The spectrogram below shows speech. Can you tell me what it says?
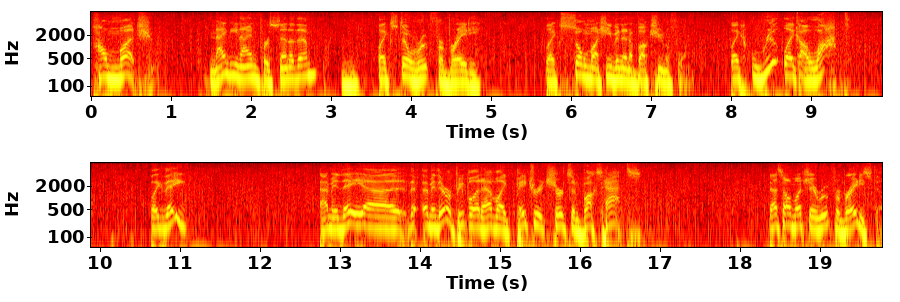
how much 99% of them like still root for Brady, like so much, even in a Bucs uniform, like real, like a lot. Like they, I mean they, uh, th- I mean there are people that have like Patriot shirts and Bucs hats. That's how much they root for Brady still.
